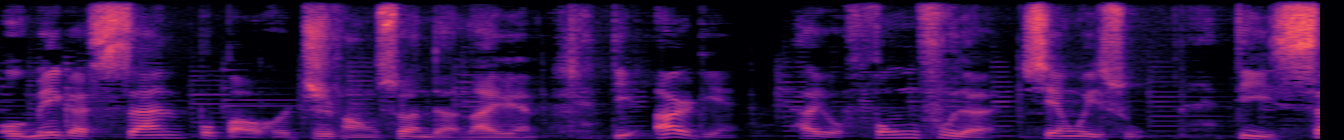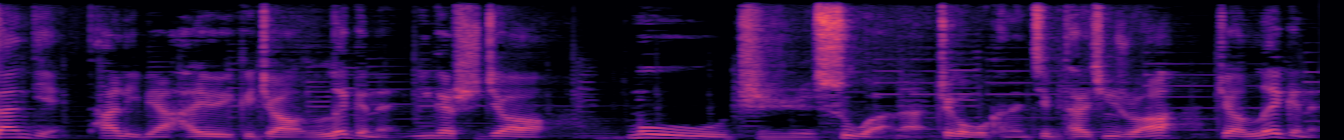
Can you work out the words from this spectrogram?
omega 三不饱和脂肪酸的来源。第二点，它有丰富的纤维素。第三点，它里边还有一个叫 lignan，应该是叫木质素啊，那这个我可能记不太清楚啊，叫 lignan，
